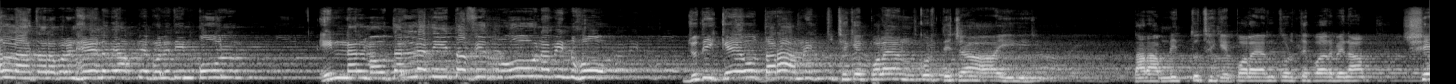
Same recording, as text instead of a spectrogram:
আল্লাহ তালা বলেন, হে নবী, আপনি বলে দিন, কুল, ইন্নাল মাউতাল্লাযী তাফিররুনা মিনহু। যদি কেউ তারা মৃত্যু থেকে পলায়ন করতে চায়, তারা মৃত্যু থেকে পলায়ন করতে পারবে না। সে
